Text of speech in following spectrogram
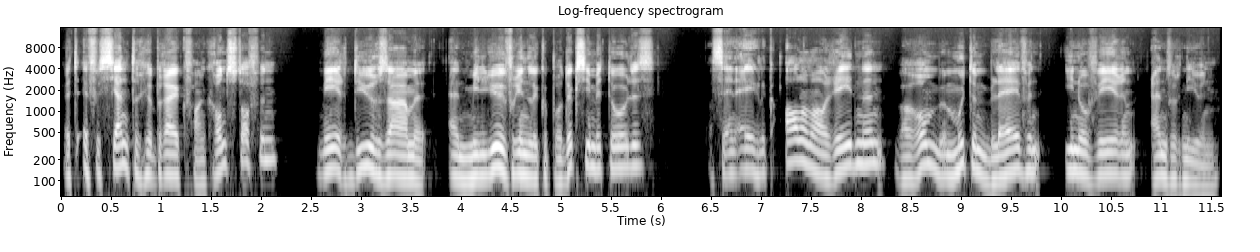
het efficiënter gebruik van grondstoffen, meer duurzame en milieuvriendelijke productiemethodes. Dat zijn eigenlijk allemaal redenen waarom we moeten blijven innoveren en vernieuwen.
